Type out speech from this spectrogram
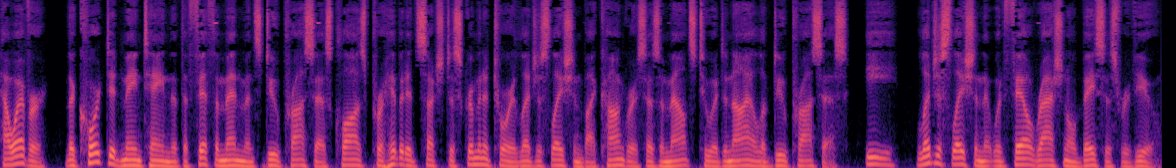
However, the court did maintain that the Fifth Amendment's Due Process Clause prohibited such discriminatory legislation by Congress as amounts to a denial of due process, e. legislation that would fail rational basis review.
